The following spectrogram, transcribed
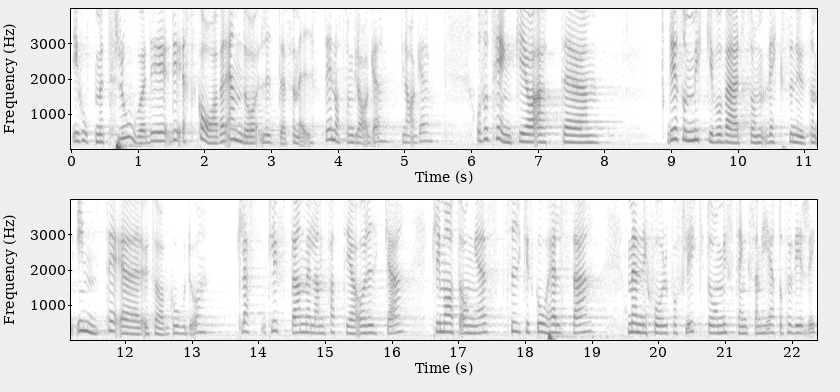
ihop med tro, det, det skaver ändå lite för mig. Det är något som grager, gnager. Och så tänker jag att eh, det är så mycket i vår värld som växer nu som inte är utav godo. Klyftan mellan fattiga och rika, klimatångest, psykisk ohälsa, människor på flykt och misstänksamhet och förvirring.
